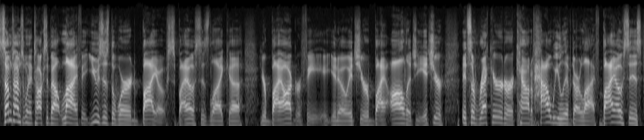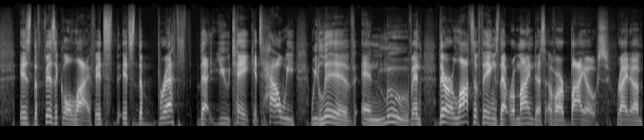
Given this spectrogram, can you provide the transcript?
sometimes when it talks about life, it uses the word bios. Bios is like uh, your biography. You know, it's your biology. It's your it's a record or account of how we lived our life. Bios is is the physical life. It's it's the breath that you take. It's how we, we live and move. And there are lots of things that remind us of our bios, right? Um,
